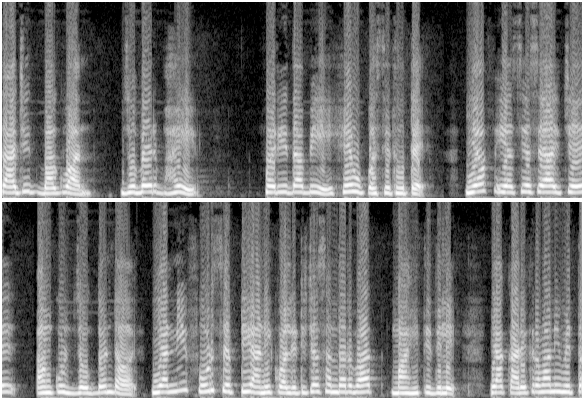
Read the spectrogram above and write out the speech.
साजिद बागवान जुबेर भाई फरीदा बी हे उपस्थित होते. एफ एस एस आयचे अंकुश जोगदंड यांनी फूड सेफ्टी आणि क्वालिटीच्या संदर्भात माहिती दिली. या कार्यक्रमानिमित्त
